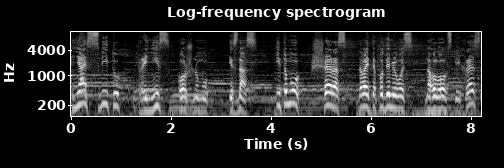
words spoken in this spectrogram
князь світу, приніс кожному із нас. І тому ще раз давайте подивимось на Головський хрест,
